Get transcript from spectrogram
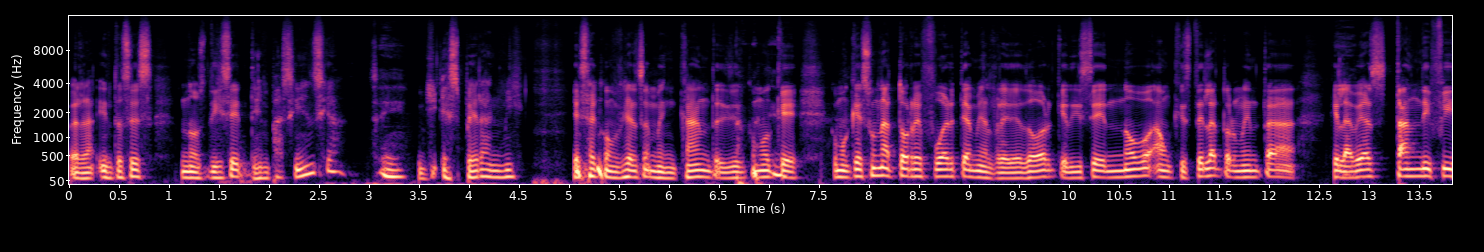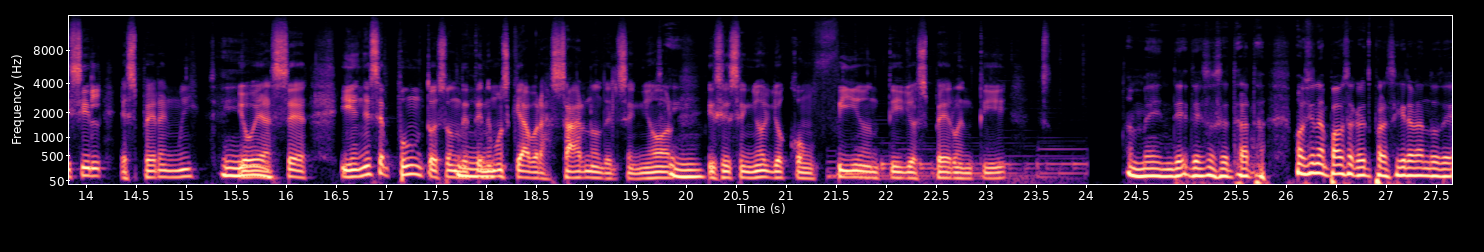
¿verdad? Entonces nos dice, ten paciencia, Sí. espera en mí. Esa confianza me encanta, es como que, como que es una torre fuerte a mi alrededor que dice, no, aunque esté la tormenta, que la veas tan difícil, espera en mí, Sí. yo voy a hacer. Y en ese punto es donde Amén. tenemos que abrazarnos del Señor Sí. y decir, Señor, yo confío en ti, yo espero en ti. Amén. De, eso se trata. Vamos a hacer una pausa, Carlitos, para seguir hablando de,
